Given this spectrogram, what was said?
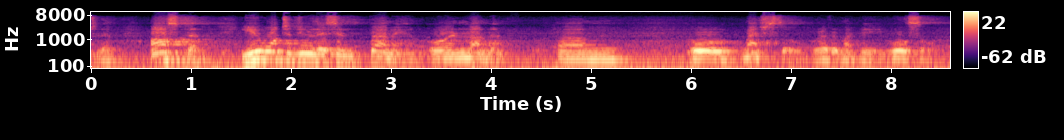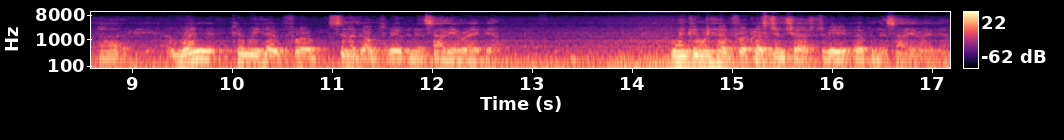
to them. Ask them, you want to do this in Birmingham or in London um, or Manchester, wherever it might be, Walsall. Uh, when can we hope for a synagogue to be opened in Saudi Arabia? When can we hope for a Christian church to be opened in Saudi Arabia?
